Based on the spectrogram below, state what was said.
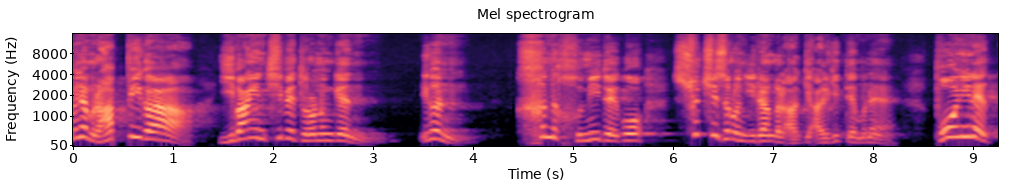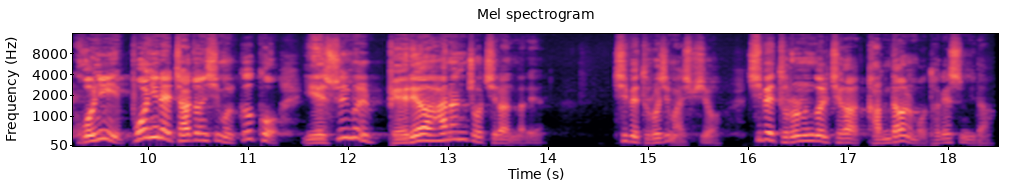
왜냐하면 랍비가 이방인 집에 들어오는 게 이건 큰 흠이 되고 수치스러운 일이라는 걸 알기, 알기 때문에 본인의 권위, 본인의 자존심을 끊고 예수님을 배려하는 조치란 말이에요. 집에 들어오지 마십시오. 집에 들어오는 걸 제가 감당을 못 하겠습니다.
